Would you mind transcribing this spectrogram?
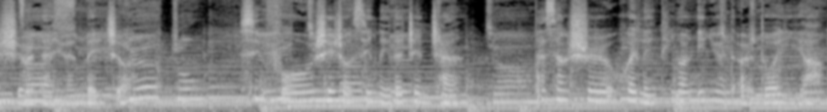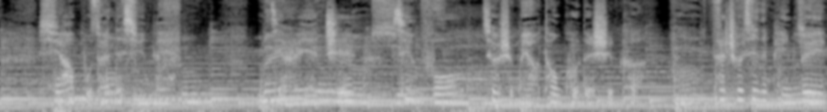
时而南辕北辙。幸福是一种心灵的震颤，它像是会聆听了音乐的耳朵一样，需要不断的训练。简而言之，幸福就是没有痛苦的时刻，它出现的频率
